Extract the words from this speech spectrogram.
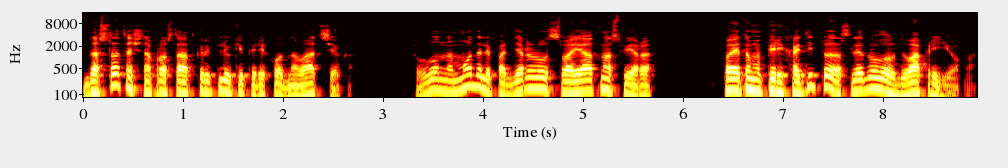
Достаточно просто открыть люки переходного отсека. В лунном модуле поддерживалась своя атмосфера, поэтому переходить туда следовало в два приема.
